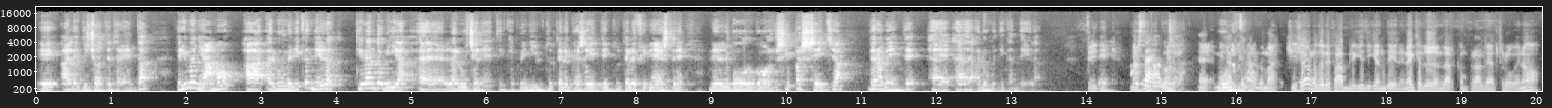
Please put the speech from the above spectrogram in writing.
e alle 18.30, rimaniamo a, a, lume di candela tirando via eh, la luce elettrica. Quindi in tutte le casette, in tutte le finestre, nel borgo si passeggia veramente eh, a lume di candela. Eh, questa cosa eh, mi raccomando, ma ci sono delle fabbriche di candele, non è che dovete andare a comprarle altrove, no?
